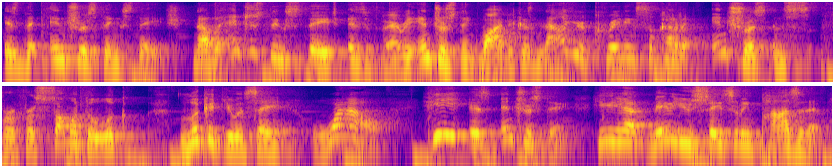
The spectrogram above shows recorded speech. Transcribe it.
is the interesting stage. Now, the interesting stage is very interesting. Why? Because now you're creating some kind of interest in, for, for someone to look look at you and say, "Wow, he is interesting. He have maybe you say something positive.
